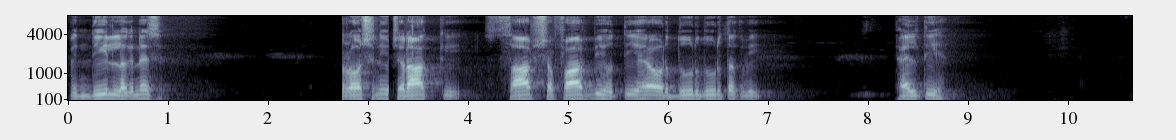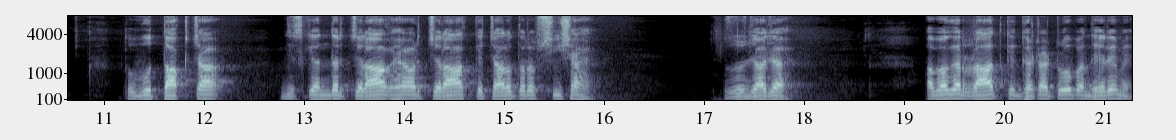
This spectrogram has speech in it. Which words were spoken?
قندیل لگنے سے، روشنی، چراغ کی صاف شفاف بھی ہوتی ہے اور دور دور تک بھی پھیلتی ہے۔ تو وہ طاقچہ جس کے اندر چراغ ہے اور چراغ کے چاروں طرف شیشہ ہے، زجاجہ ہے۔ اب اگر رات کے گھٹا ٹوپ اندھیرے میں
